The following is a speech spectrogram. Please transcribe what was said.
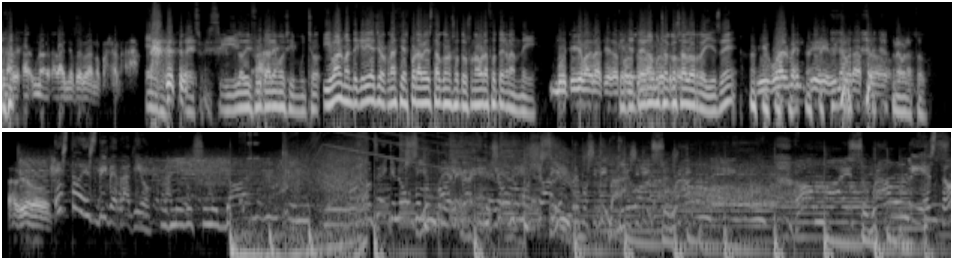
Una vez, a- una vez al año, ¿verdad? No pasa nada. Eso, eso es, y lo disfrutaremos y mucho. Iván, mantequería yo, gracias por haber estado con nosotros. Un abrazote grande. Muchísimas gracias. Que te traigan a muchas cosas los reyes, ¿eh? Igualmente, un abrazo. Un abrazo. Adiós. Esto es Vive Radio. Siempre alegre. Siempre positiva. ¿Y esto?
